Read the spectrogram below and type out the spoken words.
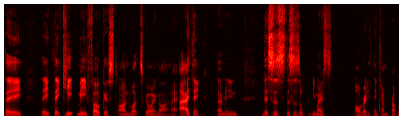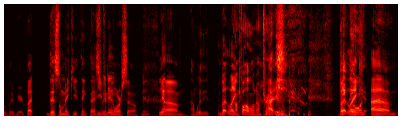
They they they keep me focused on what's going on. I, I think. I mean, this is this is a, you might already think I'm probably weird, but this will make you think that Yes, we even do. more so. Yeah. Yep. Um, I'm with you. but like I'm following. I'm I- tracking. but like going. um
